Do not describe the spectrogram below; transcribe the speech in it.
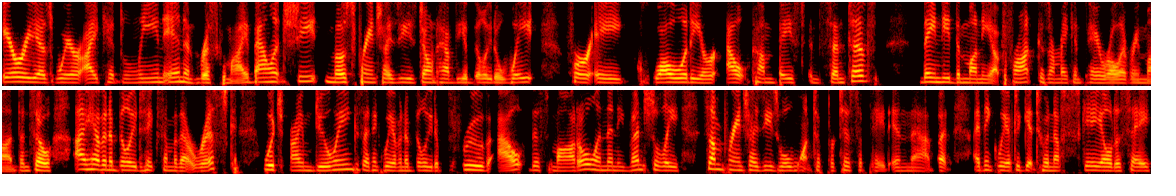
areas where I could lean in and risk my balance sheet. Most franchisees don't have the ability to wait for a quality or outcome based incentive they need the money up front because they're making payroll every month. And so I have an ability to take some of that risk, which I'm doing because I think we have an ability to prove out this model. And then eventually some franchisees will want to participate in that. But I think we have to get to enough scale to say,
